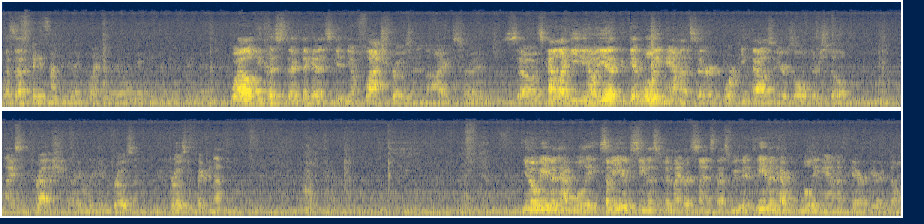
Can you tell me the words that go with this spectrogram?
What's that? it's not gonna be like wet and ruined, they think they're gonna find it. Well, because they're thinking it's getting, you know, flash frozen in the ice, right? So it's kind of like, you know, you get woolly mammoths that are fourteen thousand years old, they're still nice and fresh, right? They get frozen, frozen quick enough. You know, we even have woolly, some of you have seen this in my earth science class, we even, we even have woolly mammoth hair here at Del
